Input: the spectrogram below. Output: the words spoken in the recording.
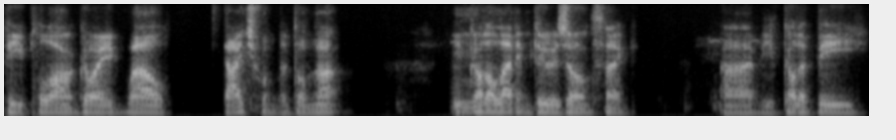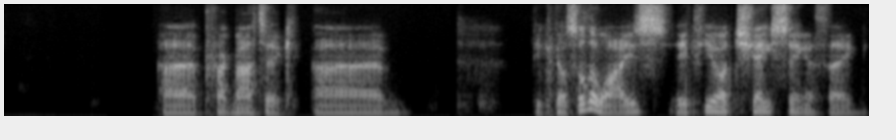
people aren't going, well, Dyche wouldn't have done that. You've got to let him do his own thing. Um, you've got to be uh, pragmatic. Um, because otherwise, if you're chasing a thing,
